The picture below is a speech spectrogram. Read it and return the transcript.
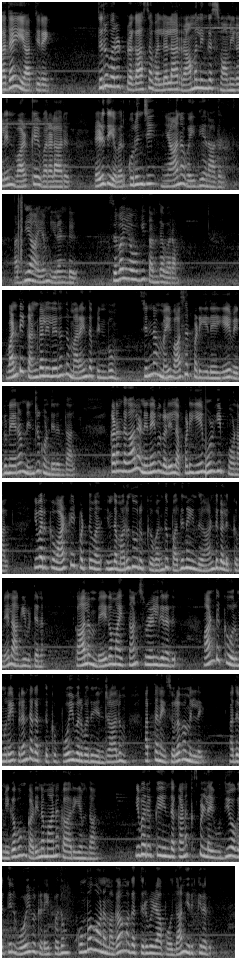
கதை யாத்திரை. திருவருட்பிரகாச வல்லலார் ராமலிங்க சுவாமிகளின் வாழ்க்கை வரலாறு. எழுதியவர் குறிஞ்சி ஞான வைத்தியநாதன். அத்தியாயம் இரண்டு. சிவயோகி தந்தவரம். வண்டி கண்களிலிருந்து மறைந்த பின்பும் சின்னம்மை வாசற்படியிலேயே வெகுநேரம் நின்று கொண்டிருந்தாள். கடந்த கால நினைவுகளில் அப்படியே மூழ்கிப் போனாள். இவருக்கு வாழ்க்கைப்பட்டு வ இந்த மருதூருக்கு வந்து பதினைந்து ஆண்டுகளுக்கு மேல் ஆகிவிட்டன. காலம் வேகமாய்த்தான் சுழல்கிறது. ஆண்டுக்கு ஒரு முறை பிறந்தகத்துக்கு போய் வருவது என்றாலும் அத்தனை சுலபமில்லை. அது மிகவும் கடினமான காரியம்தான். இவருக்கு இந்த கணக்கு பிள்ளை உத்தியோகத்தில் ஓய்வு கிடைப்பதும் கும்பகோண மகாமக திருவிழா போல்தான் இருக்கிறது.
